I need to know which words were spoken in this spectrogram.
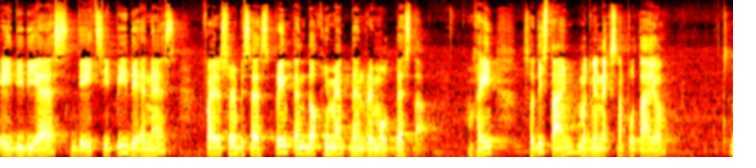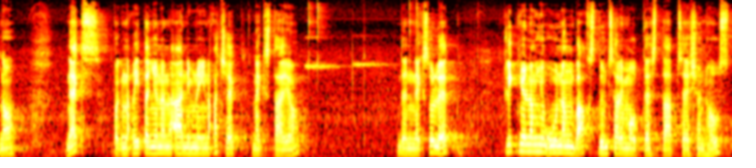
ADDS, DHCP, DNS, file services, print and document, then remote desktop. Okay? So this time, magne-next na po tayo. No? Next, pag nakita nyo na na anim na yung naka-check, next tayo. Then next ulit, click nyo lang yung unang box dun sa remote desktop session host.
